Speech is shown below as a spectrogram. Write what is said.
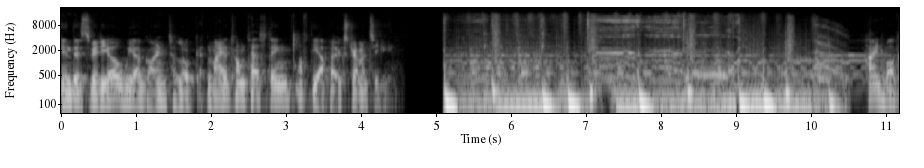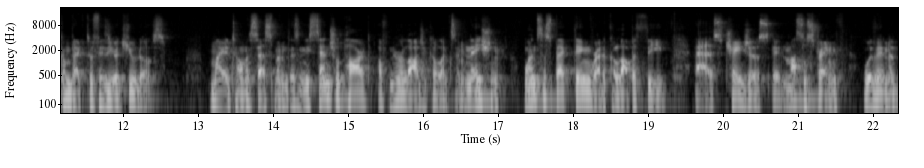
In this video we are going to look at myotome testing of the upper extremity. Hi and welcome back to PhysioTutors. Myotome assessment is an essential part of neurological examination when suspecting radiculopathy as changes in muscle strength within a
